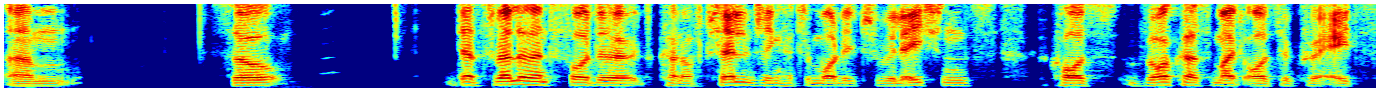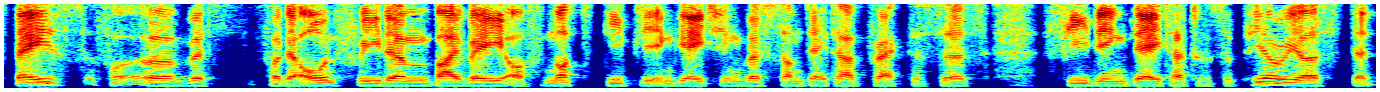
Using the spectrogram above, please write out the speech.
Um, so that's relevant for the kind of challenging hegemonic relations because workers might also create space for, uh, with, for their own freedom by way of not deeply engaging with some data practices, feeding data to superiors that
